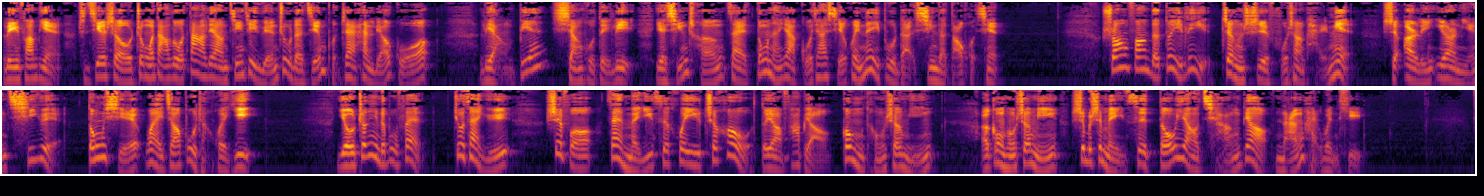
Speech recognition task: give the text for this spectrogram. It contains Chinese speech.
另一方面是接受中国大陆大量经济援助的柬埔寨和辽国，两边相互对立，也形成在东南亚国家协会内部的新的导火线。双方的对立正式浮上台面，是二零一二年七月东协外交部长会议。有争议的部分就在于是否在每一次会议之后都要发表共同声明，而共同声明是不是每次都要强调南海问题？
